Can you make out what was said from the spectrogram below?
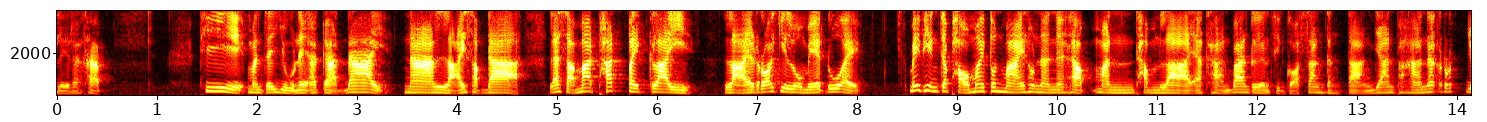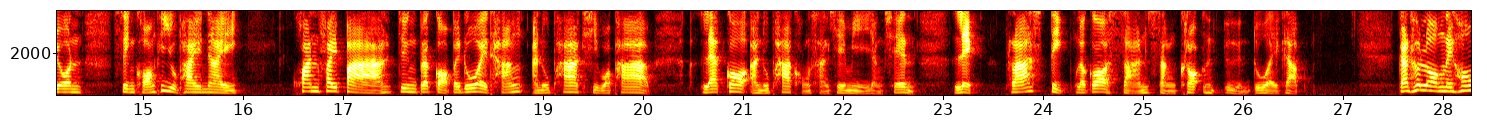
เลยนะครับ ที่มันจะอยู่ในอากาศได้นานหลายสัปดาห์ และสามารถพัดไปไกลหลายร้อยกิโลเมตรด้วย ไม่เพียงจะเผาไหม้ต้นไม้เท่านั้นนะครับ มันทำลายอาคารบ้านเรือนสิ่งก่อสร้างต่างๆ ยานพาหนะรถยนต์ สิ่งของที่อยู่ภายใน ควันไฟป่าจึงประกอบไปด้วยทั้งอนุภาคชีวภาพ และก็อนุภาคของสารเคมีอย่างเช่น เหล็ก พลาสติก แล้วก็สารสังเคราะห์อื่น ๆ ด้วยครับ การทดลองในห้อง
